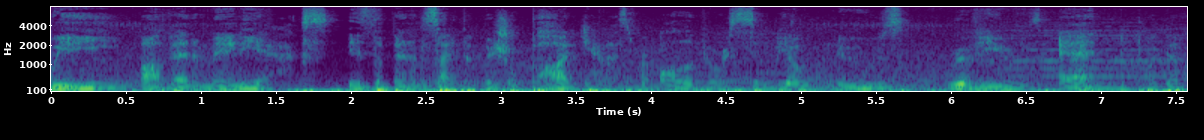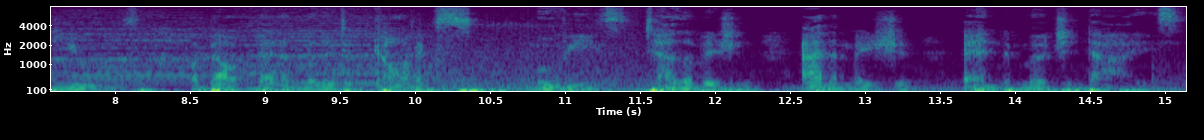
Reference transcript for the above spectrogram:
We are Venomaniacs is the Venom Site official podcast for all of your symbiote news, reviews, and point of views about Venom-related comics, movies, television, animation, and merchandise.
